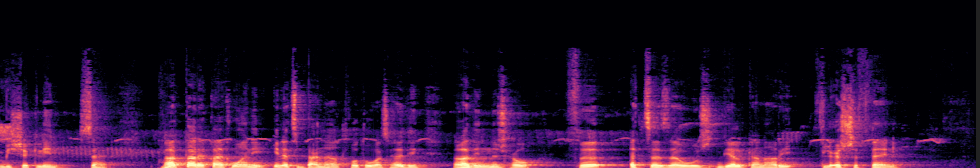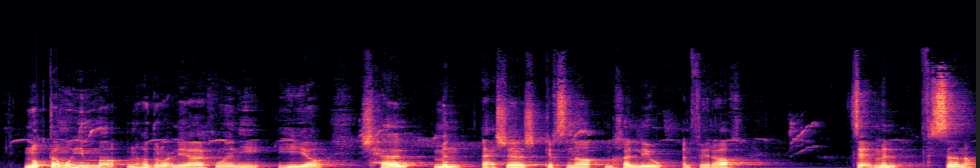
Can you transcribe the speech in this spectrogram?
بشكل سهل. بهذه الطريقة إخواني إلى تبعنا هذه الخطوات هذه غادي ننجحوا في التزاوج ديال الكناري في العش الثاني. نقطة مهمة نهضروا عليها إخواني هي شحال من إعشاش كيخصنا نخليو الفراخ تعمل في السنة.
